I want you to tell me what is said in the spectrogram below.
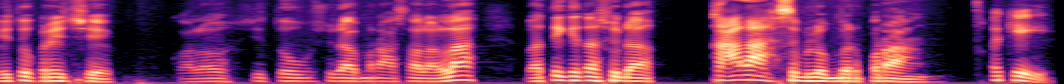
Itu prinsip. Kalau situ sudah merasa lelah, berarti kita sudah kalah sebelum berperang. Oke.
